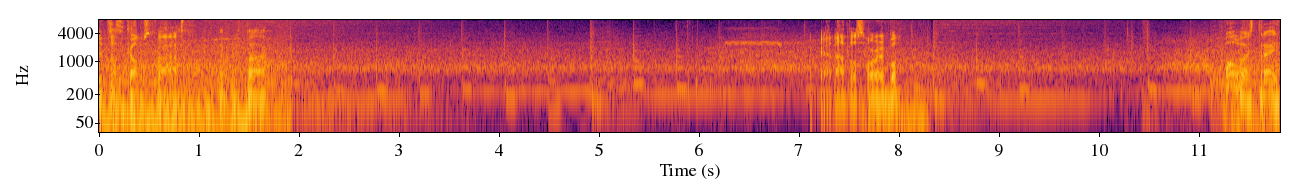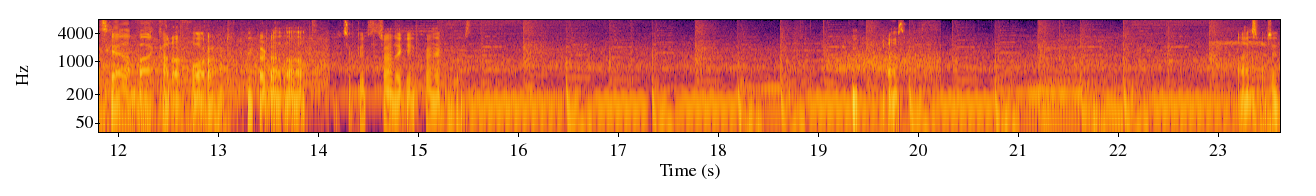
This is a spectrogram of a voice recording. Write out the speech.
It just comes fast every time. That was horrible. Always straight skate and backhand or forehand. Figure that out. It's a good strategy in breakaway. nice. Nice was it?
